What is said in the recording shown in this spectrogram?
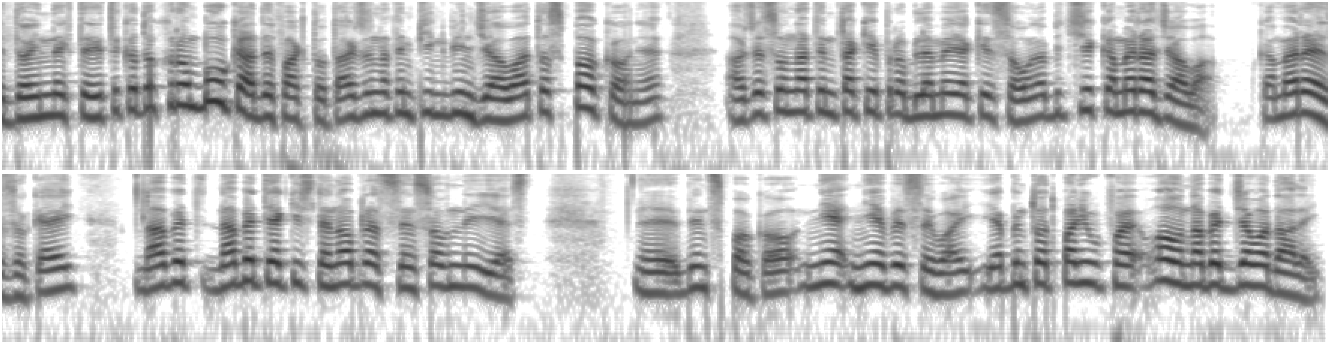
do innych, tylko do Chromebooka de facto, tak? Że na tym Pingwin działa, to spoko, nie? A że są na tym takie problemy, jakie są, no widzicie, kamera działa. Kamera jest ok. Nawet, nawet jakiś ten obraz sensowny jest. Yy, więc spoko. Nie, nie wysyłaj. Ja bym to odpalił, o, nawet działa dalej.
